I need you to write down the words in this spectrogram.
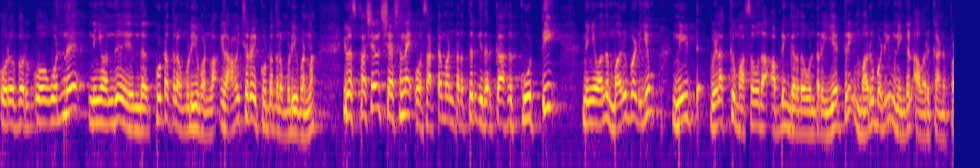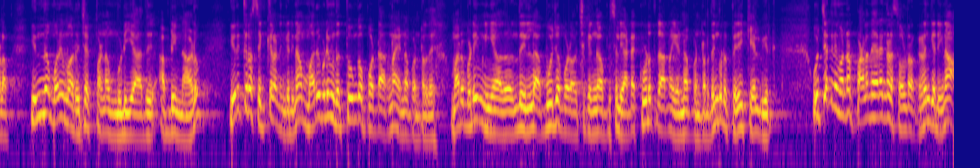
ஒரு ஒரு ஒன்று நீங்கள் வந்து இந்த கூட்டத்தில் முடிவு பண்ணலாம். இல்லை அமைச்சரவை கூட்டத்தில் முடிவு பண்ணலாம். இல்லை ஸ்பெஷல் செஷனை ஒரு சட்டமன்றத்திற்கு இதற்காக கூட்டி நீங்கள் வந்து மறுபடியும் நீட் விளக்கு மசோதா அப்படிங்கிறத ஒன்றை ஏற்றி மறுபடியும் நீங்கள் அவருக்கு அனுப்பலாம். இந்த முறை அவர் ரிஜெக்ட் பண்ண முடியாது அப்படின்னாலும் இருக்கிற சிக்கல் கேட்டிங்கன்னா மறுபடியும் இந்த தூங்க போட்டாருன்னா என்ன பண்ணுறது மறுபடியும் நீங்கள் அதை வந்து இல்லை பூஜை போட வச்சுக்கோங்க அப்படின்னு சொல்லி அட்டை கொடுத்துட்டாருன்னா என்ன பண்ணுறதுங்கிற ஒரு பெரிய கேள்வி இருக்குது உச்சநீதிமன்றம் பல நேரங்களில் சொல்கிறாங்க கேட்டிங்கன்னா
